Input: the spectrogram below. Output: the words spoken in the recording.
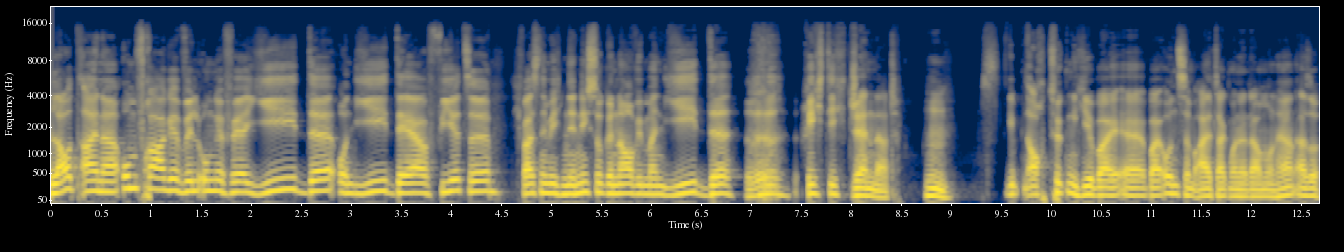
Laut einer Umfrage will ungefähr jede und jeder Vierte, ich weiß nämlich nicht so genau, wie man jede richtig gendert. Hm. Gibt auch Tücken hier bei, äh, bei uns im Alltag, meine Damen und Herren. Also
